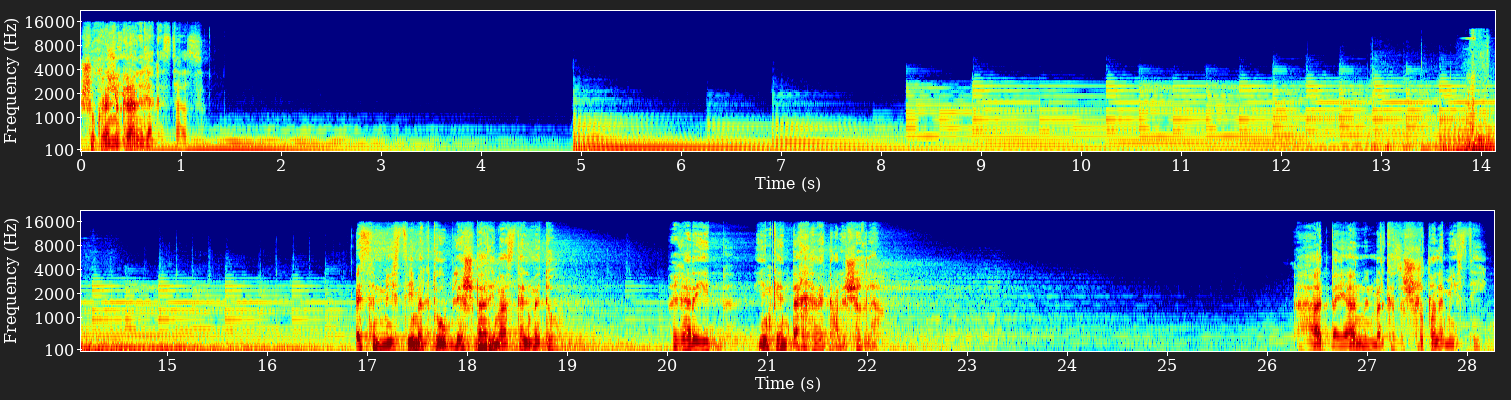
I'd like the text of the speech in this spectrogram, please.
شكرا شكرا لك لك أستاذ. اسم ميستي مكتوب ليش باري ما استلمته؟ غريب. يمكن تأخرت على شغلها هاد بيان من مركز الشرطة لميستي؟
